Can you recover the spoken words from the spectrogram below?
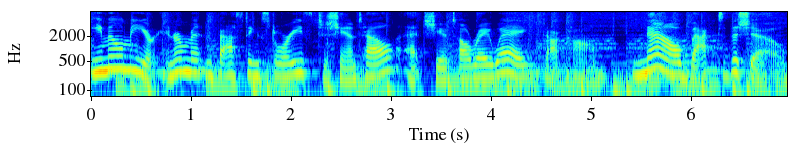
Email me your intermittent fasting stories to Chantel at chantelrayway.com. Now back to the show.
